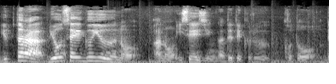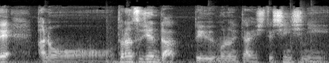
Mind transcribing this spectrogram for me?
言ったら両性具有のあの異星人が出てくることであのトランスジェンダーっていうものに対して真摯に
